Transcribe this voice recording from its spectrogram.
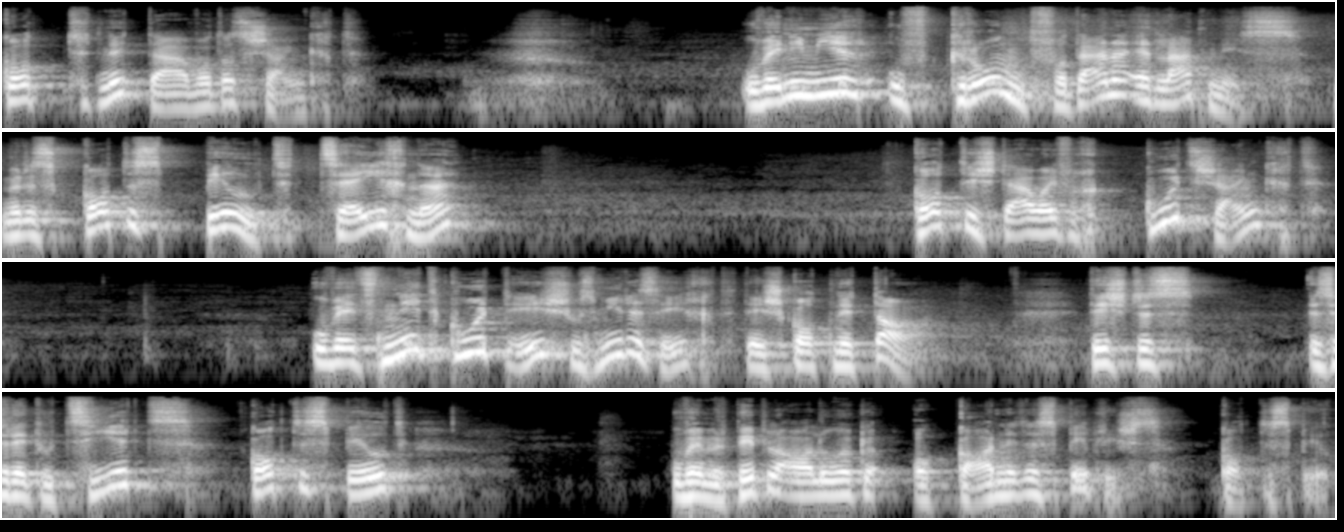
Gott nicht der, der das schenkt. Und wenn ich mir aufgrund von diesen Erlebnissen mir ein Gottesbild zeichne, Gott ist der einfach gut schenkt, und wenn es nicht gut ist, aus meiner Sicht, dann ist Gott nicht da. Dann ist das ein reduziertes Gottesbild und wenn wir die Bibel anschauen, auch gar nicht ein biblisches Gottesbild.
